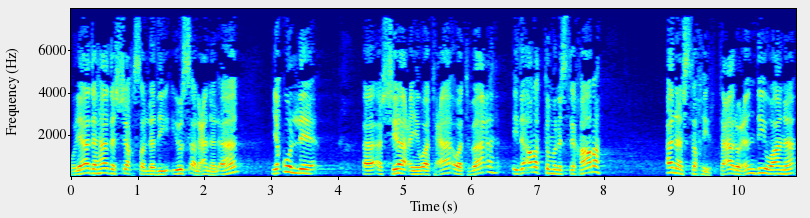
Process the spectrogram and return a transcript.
ولهذا هذا الشخص الذي يسأل عنه الآن يقول لأشياعه وأتباعه إذا أردتم الاستخارة أنا أستخير تعالوا عندي وأنا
